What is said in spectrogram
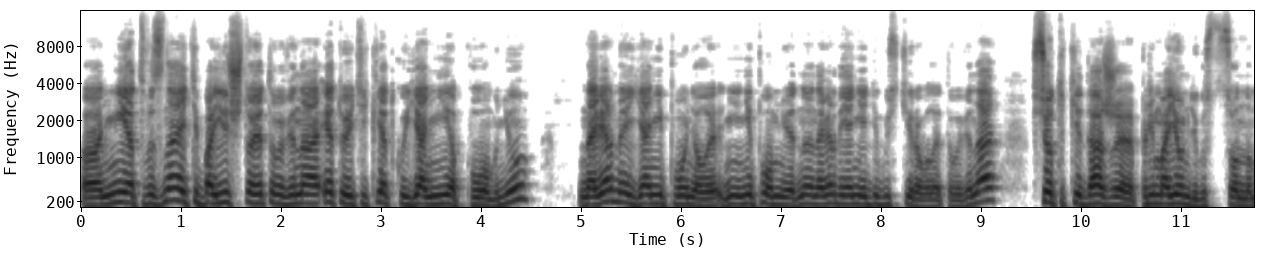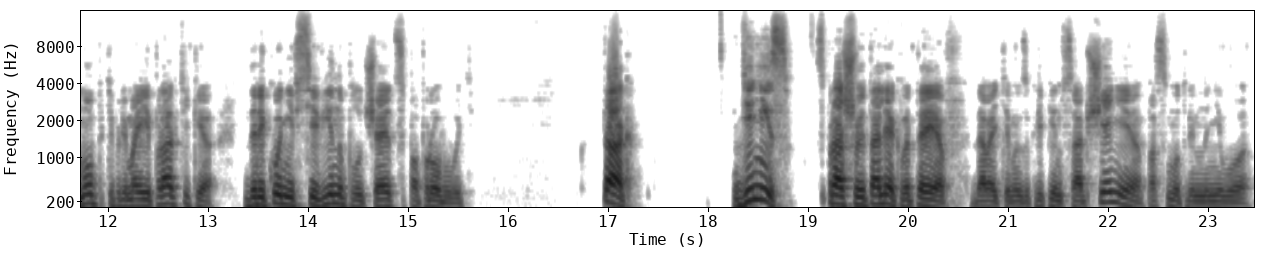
А, нет, вы знаете, боюсь, что этого вина, эту этикетку я не помню. Наверное, я не понял, не, не помню, но, наверное, я не дегустировал этого вина. Все-таки даже при моем дегустационном опыте, при моей практике, далеко не все вина получается попробовать. Так, Денис, спрашивает Олег ВТФ. Давайте мы закрепим сообщение, посмотрим на него.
